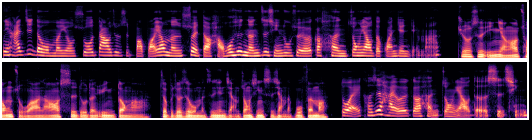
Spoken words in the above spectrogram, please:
你还记得我们有说到，就是宝宝要能睡得好，或是能自行入睡，有一个很重要的关键点吗？就是营养要充足啊，然后适度的运动啊，这不就是我们之前讲中心思想的部分吗？对，可是还有一个很重要的事情，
